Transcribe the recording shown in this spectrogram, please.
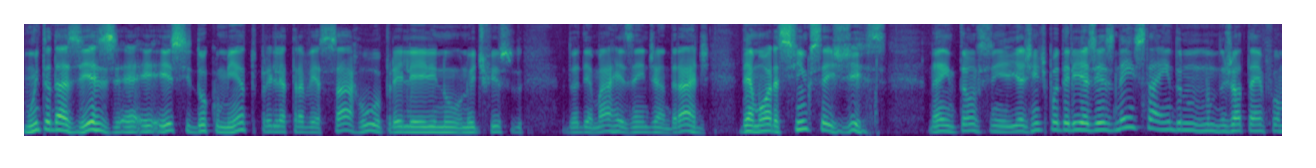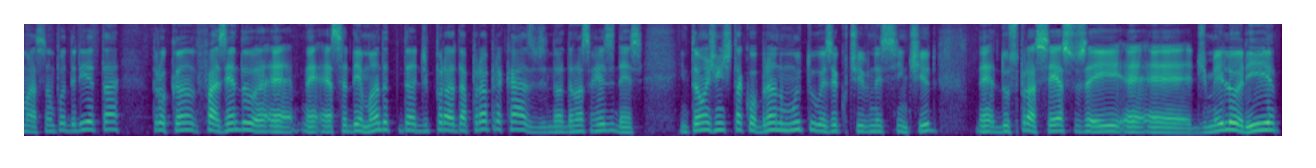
Muitas das vezes, é, esse documento, para ele atravessar a rua, para ele ir no, no edifício do, Ademar Rezende de Andrade, demora cinco, seis dias. Né? Então, assim, e a gente poderia, às vezes, nem estar indo no, no Informação, poderia estar trocando, fazendo é, é, essa demanda da, de, da própria casa, de, da, da, nossa residência. Então, a gente está cobrando muito o executivo nesse sentido, né, dos processos aí é, é de melhoria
